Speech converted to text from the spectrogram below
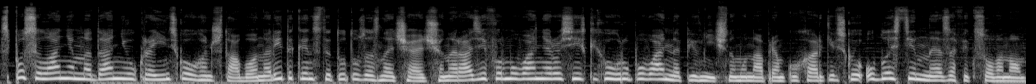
З посиланням на дані українського генштабу аналітики інституту зазначають, що наразі формування російських угрупувань на північному напрямку Харківської області не зафіксовано.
